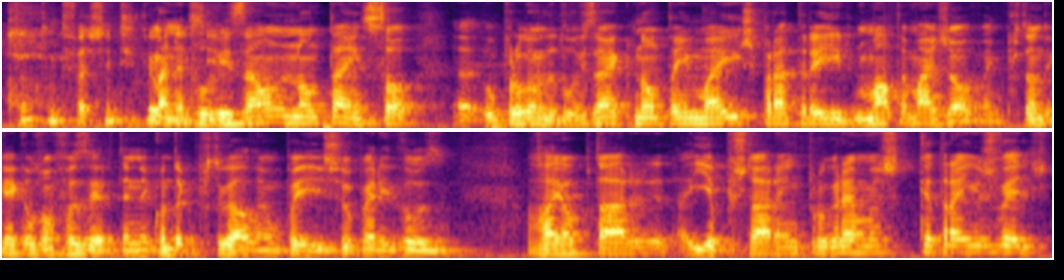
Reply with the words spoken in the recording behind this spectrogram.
Então, tanto faz sentido que Mano, a televisão não tem só. eh, o problema da televisão é que não tem meios para atrair malta mais jovem. Portanto, o que é que eles vão fazer? Tendo em conta que Portugal é um país super idoso, vai optar e apostar em programas que atraem os velhos.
